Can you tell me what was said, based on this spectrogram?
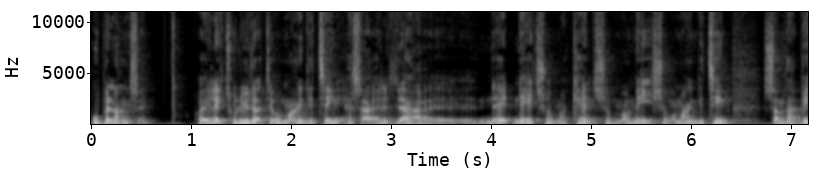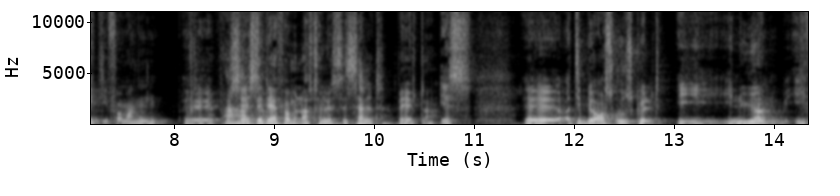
ubalance. Og elektrolytter, det er jo mange af de ting, altså alle de der øh, nat- natrium og calcium, magnesium og mange af de ting, som der er vigtige for mange øh, Aha, processer. det er derfor, man ofte har lyst til salt bagefter. Yes. Øh, og det bliver også udskyldt i, i nyren i,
